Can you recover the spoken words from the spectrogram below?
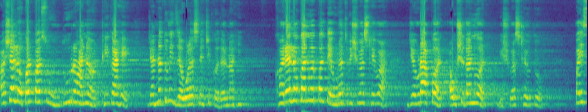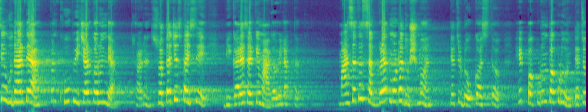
अशा लोकांपासून दूर राहणं ठीक आहे ज्यांना तुम्ही जवळ असण्याची कदर नाही. खऱ्या लोकांवर पण तेवढाच विश्वास ठेवा जेवढा आपण औषधांवर विश्वास ठेवतो. पैसे उधार द्या पण खूप विचार करून द्या कारण स्वतःचेच पैसे भिकाऱ्यासारखे मागावे लागतात. माणसाचं सगळ्यात मोठा दुश्मन त्याचं डोकं असतं. हे पकडून पकडून त्याचं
